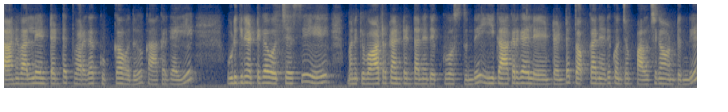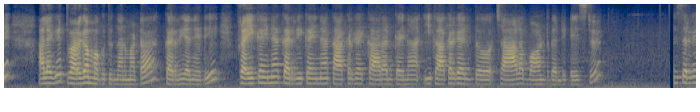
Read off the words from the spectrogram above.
దానివల్ల ఏంటంటే త్వరగా కుక్ అవ్వదు కాకరకాయ. ఉడికినట్టుగా వచ్చేసి మనకి వాటర్ కంటెంట్ అనేది ఎక్కువ వస్తుంది. ఈ కాకరకాయలు ఏంటంటే తొక్క అనేది కొంచెం పలచగా ఉంటుంది. అలాగే త్వరగా మగ్గుతుంది అనమాట కర్రీ అనేది. ఫ్రైకైనా కర్రీకైనా కాకరకాయ కారానికైనా ఈ కాకరకాయలతో చాలా బాగుంటుందండి టేస్ట్. చూసారుగా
